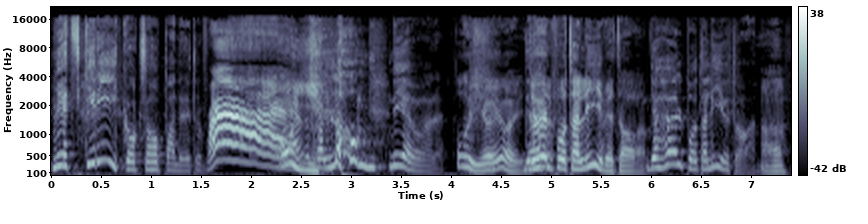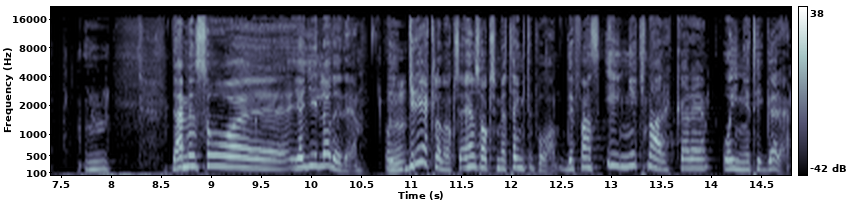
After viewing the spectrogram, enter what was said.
med ett skrik också hoppade han ut. Oj. Bara långt ner var det. Oj oj oj. Du var- höll på att ta livet av honom. Jag höll på att ta livet av honom. Mm. Nej men så, eh, jag gillade det. Och Mm. i Grekland också, en sak som jag tänkte på. Det fanns ingen knarkare och ingen tiggare.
